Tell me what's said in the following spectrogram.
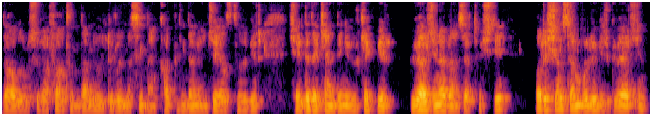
daha doğrusu vefatından, öldürülmesinden, katlinden önce yazdığı bir şeyde de kendini ürkek bir güvercine benzetmişti. Barışın sembolü bir güvercin.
